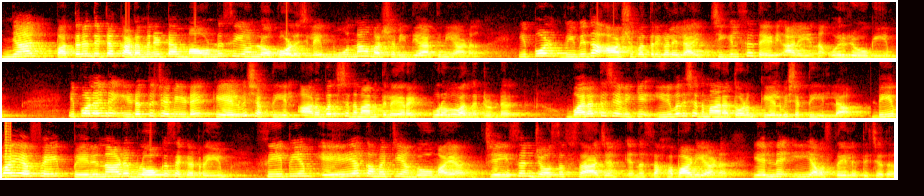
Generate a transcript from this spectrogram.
ഞാൻ Pathanamthitta Kadammanitta mount Zion law കോളേജിലെ മൂന്നാം വർഷ വിദ്യാർത്ഥിനിയാണ്. ഇപ്പോൾ വിവിധ ആശുപത്രികളിലായി ചികിത്സ തേടി അലയുന്ന ഒരു രോഗിയും. ഇപ്പോൾ എന്റെ ഇടത്തു ചെവിയുടെ കേൾവി ശക്തിയിൽ അറുപത് ശതമാനത്തിലേറെ കുറവ് വന്നിട്ടുണ്ട്. വലത്ത് ചെവിക്ക് ഇരുപത് ശതമാനത്തോളം കേൾവി ശക്തിയില്ല. ഡിവൈഎഫ്ഐ പെരുന്നാട് ബ്ലോക്ക് സെക്രട്ടറിയും C P M area committee അംഗവുമായ ജെയ്സൺ ജോസഫ് സാജൻ എന്ന സഹപാഠിയാണ് എന്നെ ഈ അവസ്ഥയിലെത്തിച്ചത്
